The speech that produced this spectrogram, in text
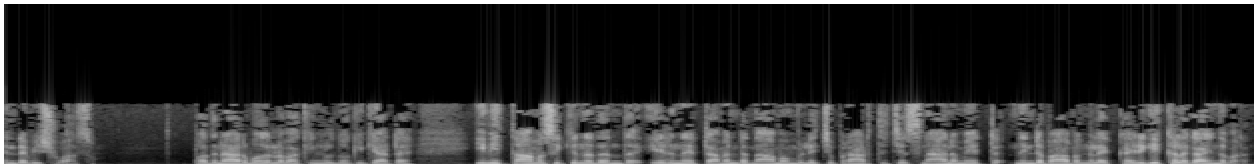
എന്റെ വിശ്വാസം. പതിനാറ് മുതലുള്ള വാക്യങ്ങൾ നോക്കിക്കാട്ടെ. ഇനി താമസിക്കുന്നതെന്ത്? എഴുന്നേറ്റ് അവന്റെ നാമം വിളിച്ച് പ്രാർത്ഥിച്ച് സ്നാനമേറ്റ് നിന്റെ പാപങ്ങളെ കഴുകിക്കളക എന്ന് പറഞ്ഞു.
